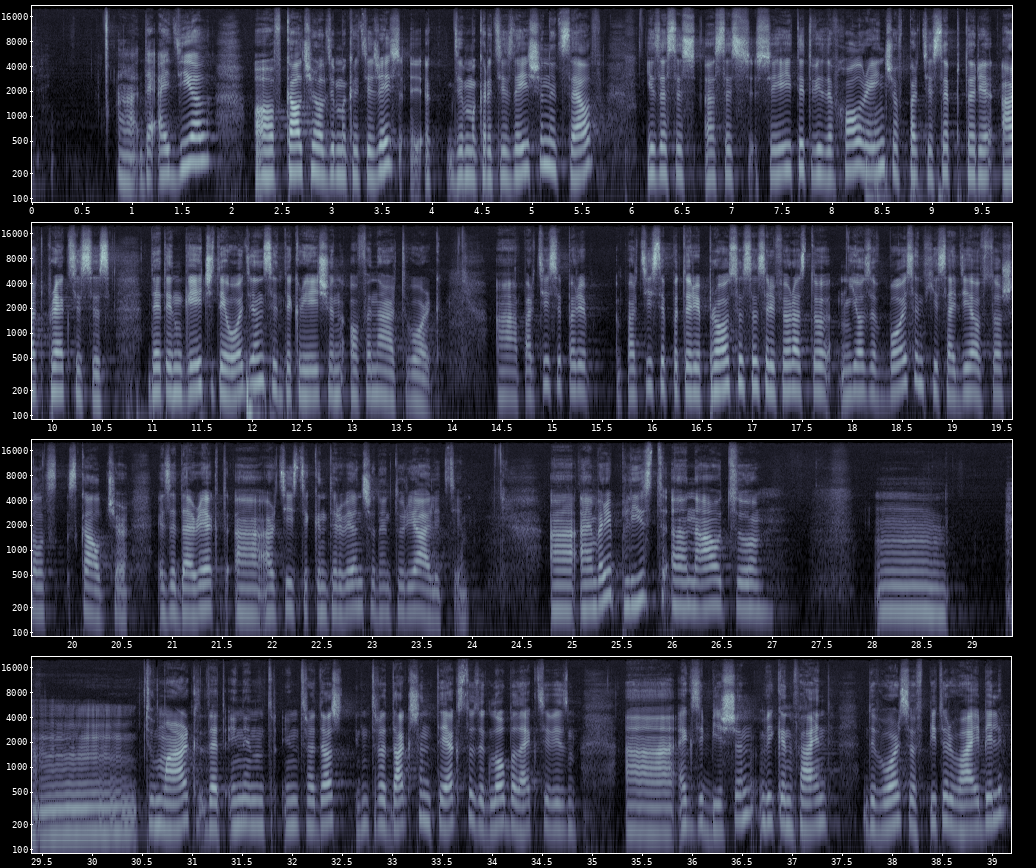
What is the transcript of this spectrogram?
Uh, the ideal of cultural democratization, democratization itself is associated with a whole range of participatory art practices that engage the audience in the creation of an artwork. Participatory participatory processes refer us to Joseph Beuys and his idea of social sculpture as a direct uh, artistic intervention into reality. Uh, I am very pleased uh, now to um, to mark that in an introdu introduction text to the global activism uh, exhibition, we can find the words of Peter Weibel,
